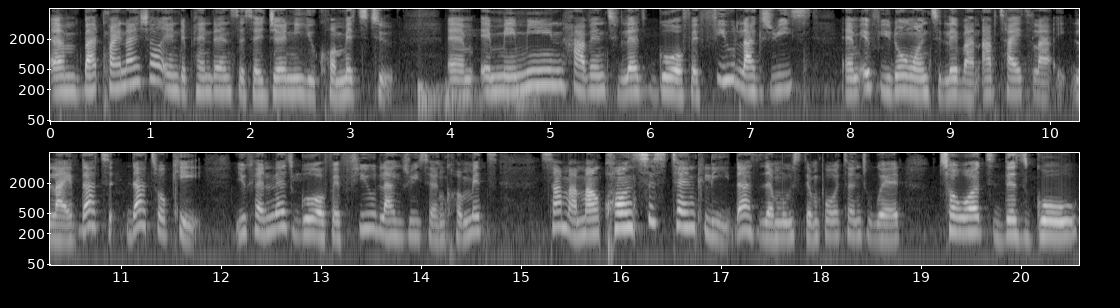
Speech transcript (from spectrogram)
Um, but financial independence is a journey you commit to. Um, it may mean having to let go of a few luxuries. Um, if you don't want to live an uptight li- life, that's that's okay. You can let go of a few luxuries and commit some amount consistently. That's the most important word towards this goal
